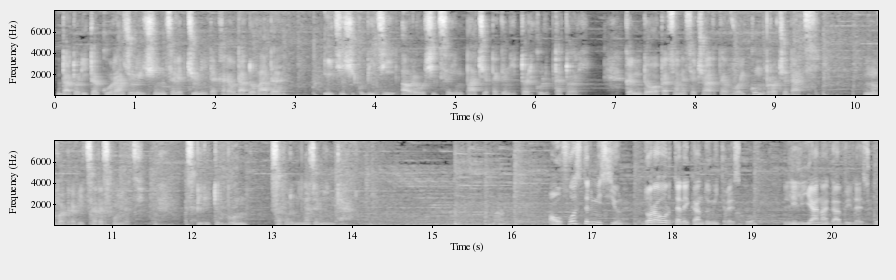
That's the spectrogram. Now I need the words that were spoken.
Datorită curajului și înțelepciunii de care au dat dovadă, Iții și cubiții au reușit să împace pe gânditori cu luptători. Când două persoane se ceartă, voi cum procedați? Nu vă grăbiți să răspundeți. Spiritul bun să vă lumineze mintea. Au fost în misiune Dora Ortelecan Dumitrescu, Liliana Gavrilescu,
